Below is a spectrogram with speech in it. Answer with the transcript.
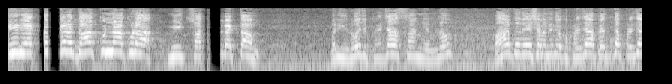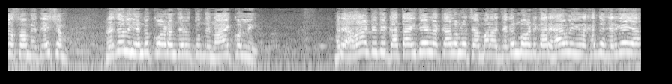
మీరు ఎక్కడ ఎక్కడ దాక్కున్నా కూడా మీ చక్కలు పెడతాం మరి ఈ రోజు ప్రజాస్వామ్యంలో భారతదేశం అనేది ఒక ప్రజా పెద్ద ప్రజాస్వామ్య దేశం. ప్రజలు ఎన్నుకోవడం జరుగుతుంది నాయకుల్ని. మరి అలాంటిది గత ఐదేళ్ళ కాలంలో చ- మన జగన్మోహన్ రెడ్డి గారి హామీలు ఈ రకంగా జరిగాయా?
